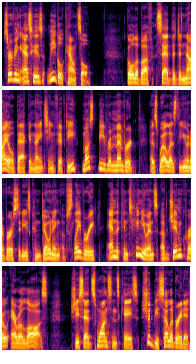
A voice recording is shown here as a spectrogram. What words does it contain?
serving as his legal counsel. Goluboff said the denial back in 1950 must be remembered, as well as the university's condoning of slavery and the continuance of Jim Crow era laws. She said Swanson's case should be celebrated.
